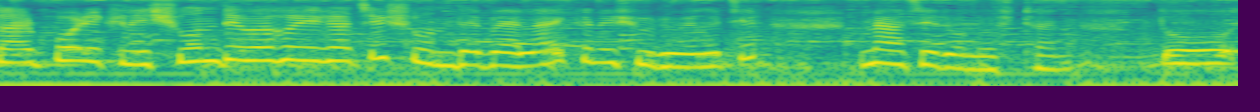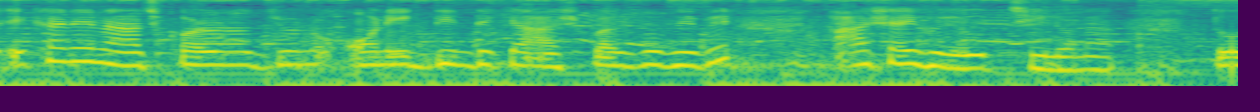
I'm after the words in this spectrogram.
তারপর এখানে সন্ধে হয়ে গেছে। সন্ধেবেলা এখানে শুরু হয়ে গেছে নাচের অনুষ্ঠান। তো এখানে নাচ করানোর জন্য অনেক দিন থেকে আসবাসবো ভেবে আশাই হয়ে উঠছিল না। তো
